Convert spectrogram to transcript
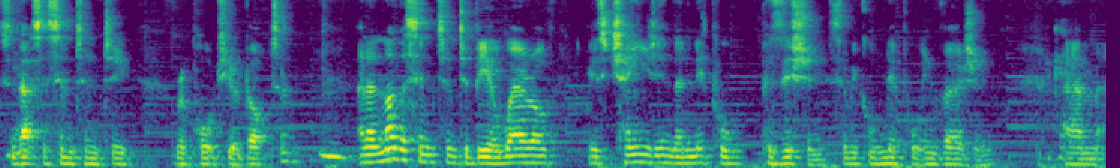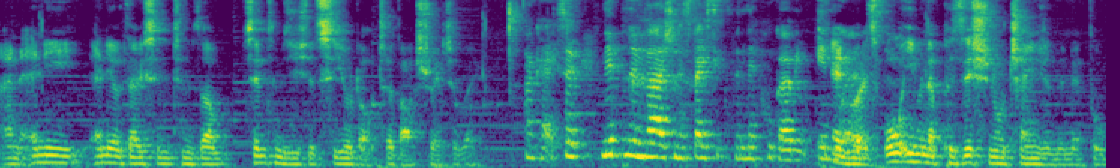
so Yeah. that's a symptom to report to your doctor. Mm. And another symptom to be aware of is change in the nipple position, so we call nipple inversion. Okay. Um, and any any of those symptoms are symptoms you should see your doctor about straight away. okay, so nipple inversion is basically the nipple going inwards. Inwards, or even a positional change in the nipple.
